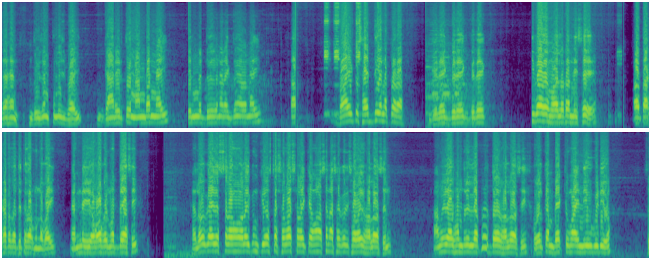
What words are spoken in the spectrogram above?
দেখেন, দুইজন পুলিশ ভাই, গাড়ির তো নাম্বার নাই হেলমেট দুইজনের একজনের নাই। ভাই, একটু সাইড দিয়ে আপনারা। ব্রেক ব্রেক ব্রেক কীভাবে ময়লাটা নিচে আর টাকা টাকা দিতে পারব না ভাই। এমনি এই অভাবের মধ্যে আছি। হ্যালো গাইজ আসসালামু আলাইকুম। কি অবস্থা সবার? সবাই কেমন আছেন? আশা করি সবাই ভালো আছেন। আমি আলহামদুলিল্লাহ আপনাদের ভালো আছি। Welcome back to my new video তো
